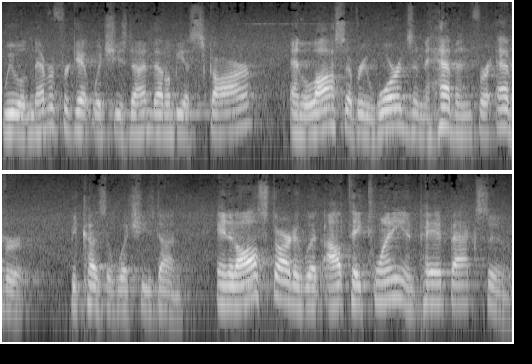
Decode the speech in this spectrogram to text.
We will never forget what she's done. That'll be a scar and loss of rewards in heaven forever because of what she's done. And it all started with, I'll take 20 and pay it back soon.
